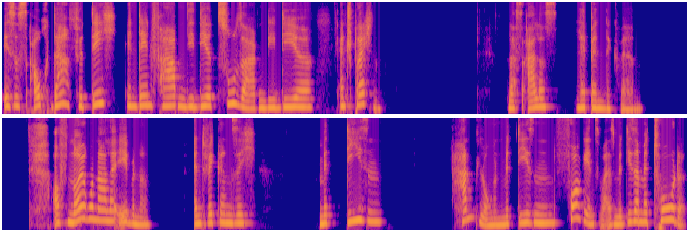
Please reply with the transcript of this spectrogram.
es ist auch da für dich in den Farben, die dir zusagen, die dir entsprechen. Lass alles lebendig werden. Auf neuronaler Ebene entwickeln sich mit diesen Handlungen, mit diesen Vorgehensweisen, mit dieser Methode,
